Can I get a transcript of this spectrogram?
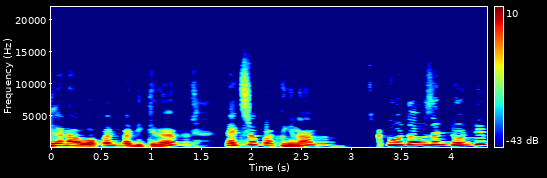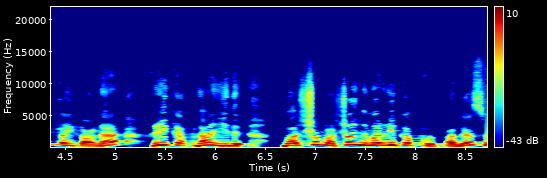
இதை நான் ஓப்பன் பண்ணிக்கிறேன். நெக்ஸ்ட்டு பார்த்தீங்கன்னா டூ தௌசண்ட் டுவெண்ட்டி ஃபைவ்க்கான ரீகப் தான் இது. வருஷம் வருஷம் இந்த மாதிரி ரீகப் கொடுப்பாங்க. ஸோ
